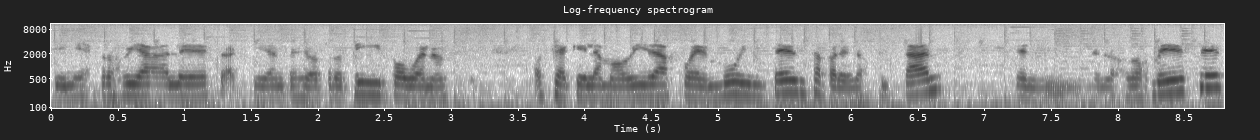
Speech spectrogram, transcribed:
siniestros viales, accidentes de otro tipo, bueno, o sea que la movida fue muy intensa para el hospital en, los dos meses,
